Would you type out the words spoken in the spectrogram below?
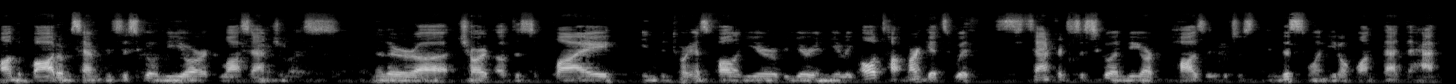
On the bottom, San Francisco, New York, Los Angeles. Another uh, chart of the supply inventory has fallen year over year in nearly all top markets, with San Francisco and New York positive, which is in this one, you don't want that to happen.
